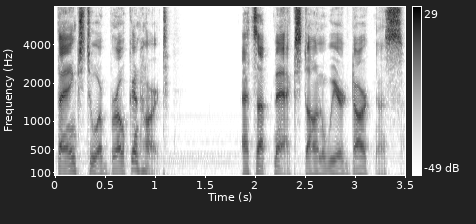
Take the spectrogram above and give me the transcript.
thanks to a broken heart. That's up next on Weird Darkness.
